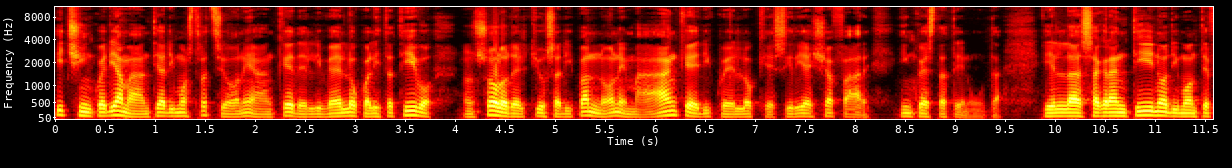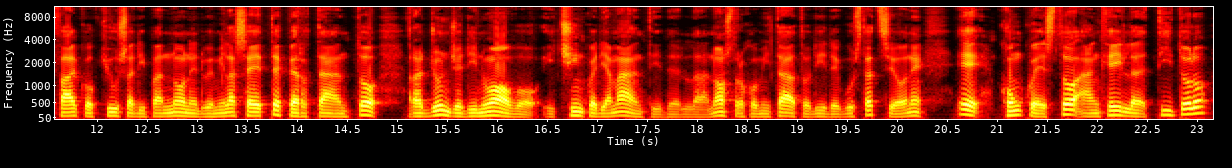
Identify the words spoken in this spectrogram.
i 5 diamanti a dimostrazione anche del livello qualitativo non solo del chiusa di pannone ma anche di quello che si riesce a fare in questa tenuta. Il Sagrantino di Montefalco chiusa di pannone 2007 pertanto raggiunge di nuovo i 5 diamanti del nostro comitato di degustazione e con questo anche il titolo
